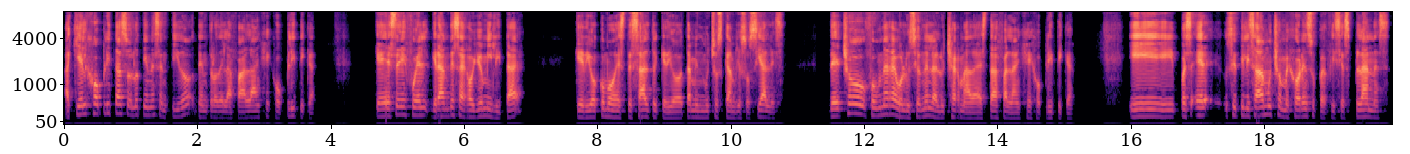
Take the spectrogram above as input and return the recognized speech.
Aquí el Hoplita solo tiene sentido dentro de la falange hoplítica, que ese fue el gran desarrollo militar que dio como este salto y que dio también muchos cambios sociales. De hecho, fue una revolución en la lucha armada, esta falange hoplítica y pues er, se utilizaba mucho mejor en superficies planas.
